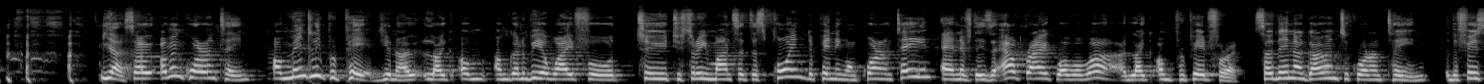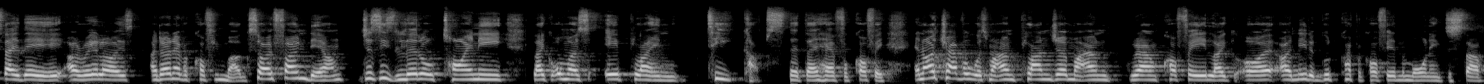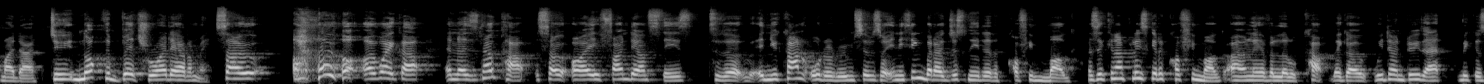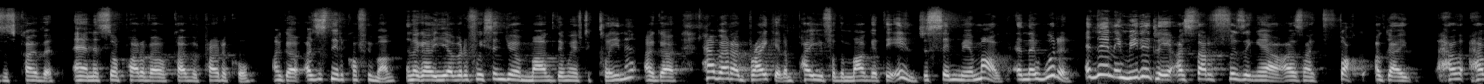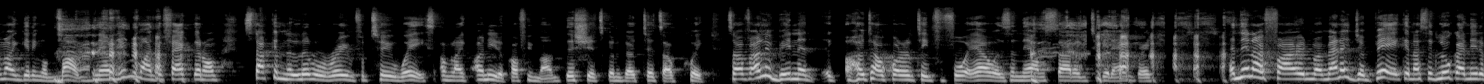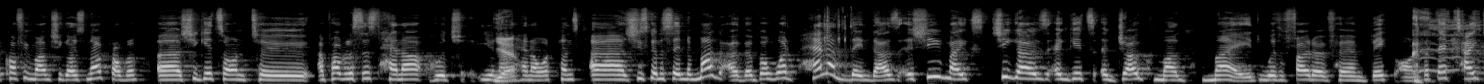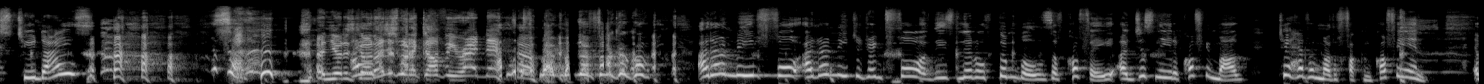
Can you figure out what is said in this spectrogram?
yeah, so I'm in quarantine. I'm mentally prepared, you know, like I'm I'm going to be away for two to three months at this point, depending on quarantine. And if there's an outbreak, blah blah blah, like I'm prepared for it. So then I go into quarantine. The first day there, I realize I don't have a coffee mug, so I phone down just these little tiny, like almost airplane teacups that they have for coffee. And I travel with my own plunger, my own ground coffee. Like I, I need a good cup of coffee in the morning to start my day, to knock the bitch right out of me. So I wake up and there's no cup. So I phone downstairs to the, and you can't order room service or anything, but I just needed a coffee mug. I said, can I please get a coffee mug? I only have a little cup. They go, we don't do that because it's COVID and it's not part of our COVID protocol. I go, I just need a coffee mug. And they go, yeah, but if we send you a mug, then we have to clean it. I go, how about I break it and pay you for the mug at the end? Just send me a mug. And they wouldn't. And then immediately I started fizzing out. I was like, fuck, okay, how, how am I getting a mug? Now, never mind the fact that I'm stuck in a little room for two weeks. I'm like, I need a coffee mug. This shit's going to go tits up quick. So I've only been in a hotel quarantine for four hours and now I'm starting to get angry. and then I phoned my manager, Beck, and I said, look, I need a coffee mug. She goes, no problem. Uh, she gets on to a publicist, Hannah, which, you know, Yeah. Hannah Watkins. Uh, she's going to send a mug over. But what Hannah then does is she makes, she goes and gets a joke mug made with a photo of her and Beck on. But that takes two days. so, And you're just going, I just want a coffee right now. I don't need four. I don't need to drink four of these little thimbles of coffee. I just need a coffee mug to have a motherfucking coffee in.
